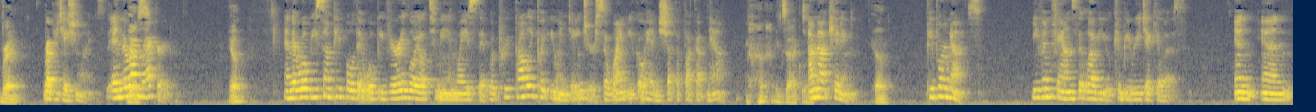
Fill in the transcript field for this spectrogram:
Right. reputation wise. And they're on record. Yep. And there will be some people that will be very loyal to me in ways that would pre- probably put you in danger. So why don't you go ahead and shut the fuck up now? exactly. I'm not kidding. yeah. People are nuts. Even fans that love you can be ridiculous, and and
